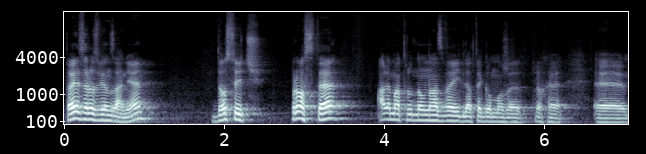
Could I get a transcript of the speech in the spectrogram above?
To jest rozwiązanie dosyć proste, ale ma trudną nazwę i dlatego może trochę e,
